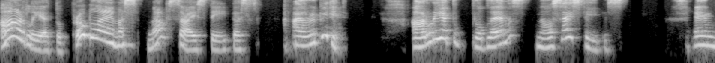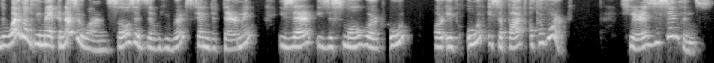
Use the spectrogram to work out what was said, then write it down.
Ārlietu problēmas nav saistītas. I'll repeat it. Ārlietu problēmas nav saistītas. And why don't we make another one so that the viewers can determine if there is a small word un or if un is a part of a word. Here is the sentence.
